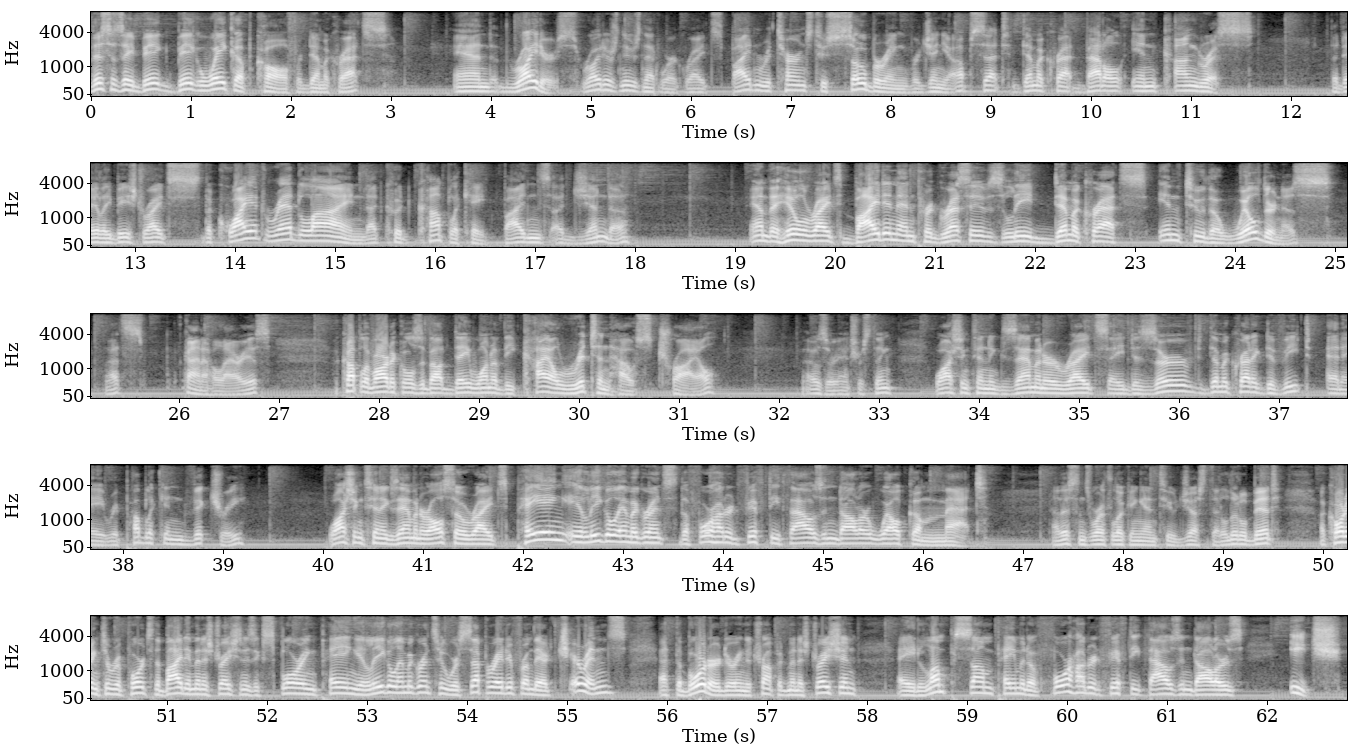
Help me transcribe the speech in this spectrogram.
This is a big, big wake up call for Democrats. And Reuters, Reuters News Network writes Biden returns to sobering Virginia upset, Democrat battle in Congress. The Daily Beast writes The quiet red line that could complicate Biden's agenda. And The Hill writes Biden and progressives lead Democrats into the wilderness. That's kind of hilarious. A couple of articles about day one of the Kyle Rittenhouse trial. Those are interesting. Washington Examiner writes a deserved Democratic defeat and a Republican victory. Washington Examiner also writes paying illegal immigrants the $450,000 welcome mat. Now, this one's worth looking into just a little bit. According to reports, the Biden administration is exploring paying illegal immigrants who were separated from their childrens at the border during the Trump administration a lump sum payment of $450,000 each.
